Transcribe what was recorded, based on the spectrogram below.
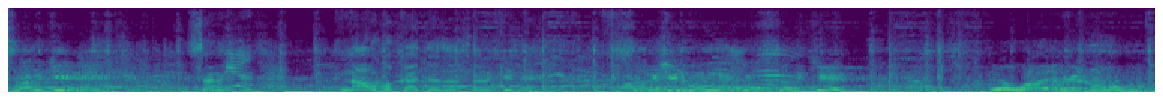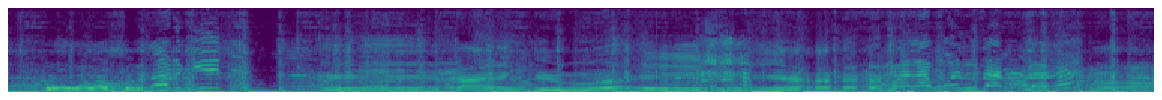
circuit circuit नाव बघ काय त्याचं सर्किट आहे. सर्किट म्हणण्याचं सर्किट हे वाय विडू तो मला सर्किट ए थँक्यू मला हा.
